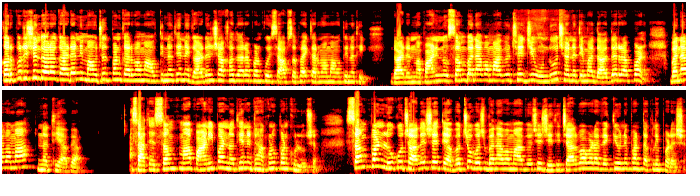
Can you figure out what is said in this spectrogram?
કોર્પોરેશન દ્વારા ગાર્ડનની માવજત પણ કરવામાં આવતી નથી અને ગાર્ડન શાખા દ્વારા પણ કોઈ સાફ સફાઈ કરવામાં આવતી નથી. ગાર્ડનમાં પાણીનો સમ બનાવવામાં આવ્યો છે, જે ઊંડો છે અને તેમાં દાદરા પણ બનાવવામાં નથી આવ્યા. સાથે સંપમાં પાણી પણ નથી અને ઢાંકણું પણ ખુલ્લું છે. સંપ પણ લોકો ચાલે છે, ત્યાં વચ્ચોવચ બનાવવામાં આવ્યો છે, જેથી ચાલવાવાળા વ્યક્તિઓને પણ તકલીફ પડે છે.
